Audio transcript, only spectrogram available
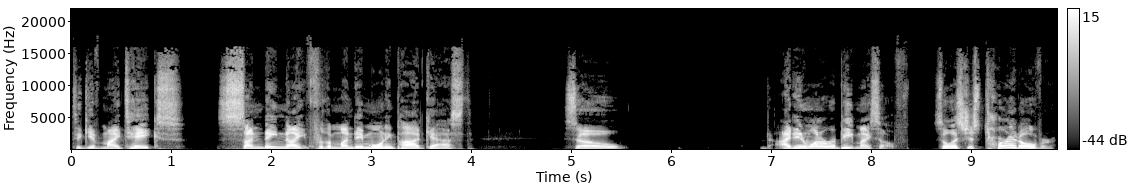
to give my takes Sunday night for the Monday morning podcast. So I didn't want to repeat myself. So let's just turn it over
